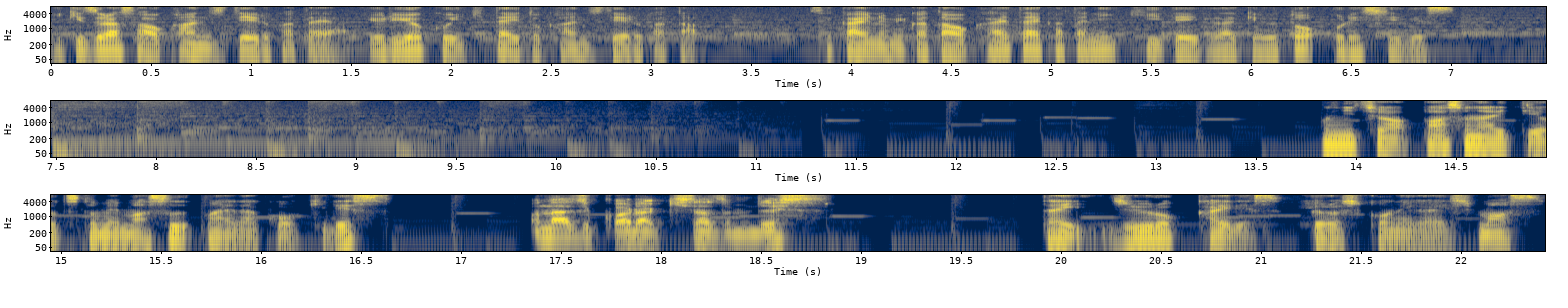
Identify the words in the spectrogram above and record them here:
生きづらさを感じている方やよりよく生きたいと感じている方世界の見方を変えたい方に聞いていただけると嬉しいです。こんにちはパーソナリティを務めます前田幸喜です同じく荒木久住です。第16回ですよろしくお願いします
